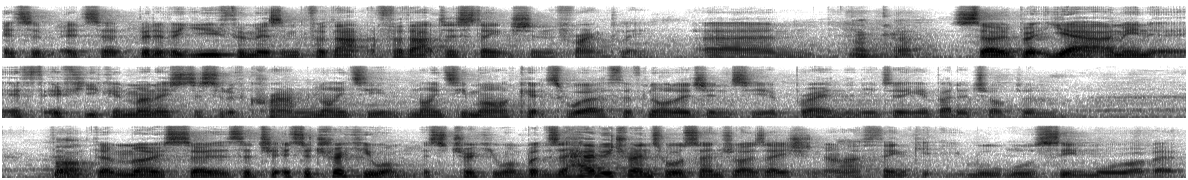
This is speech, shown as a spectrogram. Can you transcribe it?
it's a it's a bit of a euphemism for that for that distinction, frankly. Um, Okay. so, but yeah, I mean, if, if you can manage to sort of cram 90, 90 markets worth of knowledge into your brain, then you're doing a better job than than most. So it's a it's a tricky one. It's a tricky one, but there's a heavy trend towards centralisation, and I think it, we'll, we'll see more of it.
